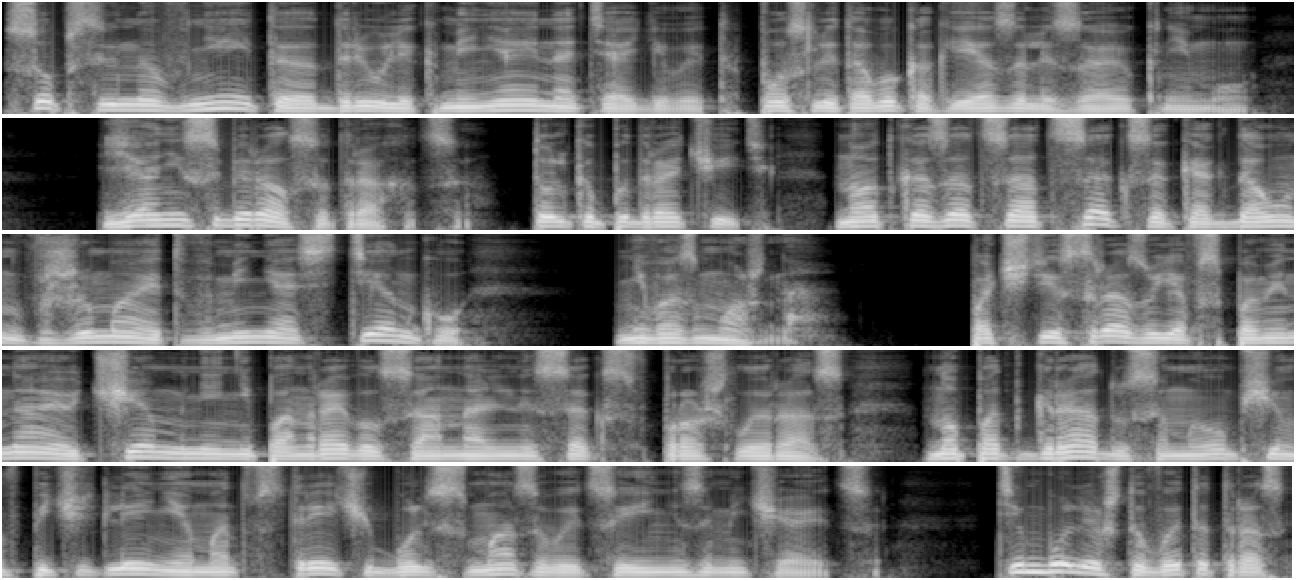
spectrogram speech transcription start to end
Собственно, в ней-то дрюлик меня и натягивает, после того, как я залезаю к нему. Я не собирался трахаться, только подрочить, но отказаться от секса, когда он вжимает в меня стенку, невозможно. Почти сразу я вспоминаю, чем мне не понравился анальный секс в прошлый раз, но под градусом и общим впечатлением от встречи боль смазывается и не замечается. Тем более, что в этот раз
